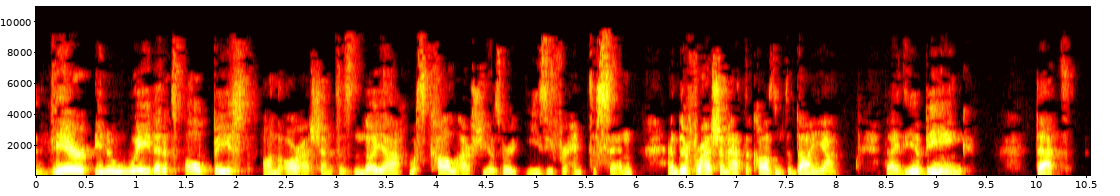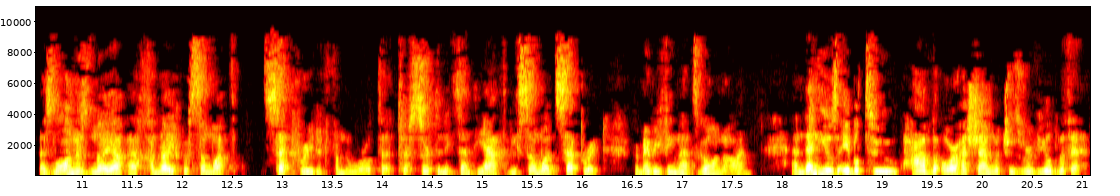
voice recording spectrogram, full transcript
they're in a way that it's all based on the Or Hashem. It says Noach was Kal Harshia. It's very easy for him to sin, and therefore Hashem had to cause him to die young. The idea being that as long as Noach uh, Chanoich was somewhat separated from the world to, to, a certain extent, he had to be somewhat separate from everything that's going on, and then he was able to have the Or Hashem, which was revealed within him.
